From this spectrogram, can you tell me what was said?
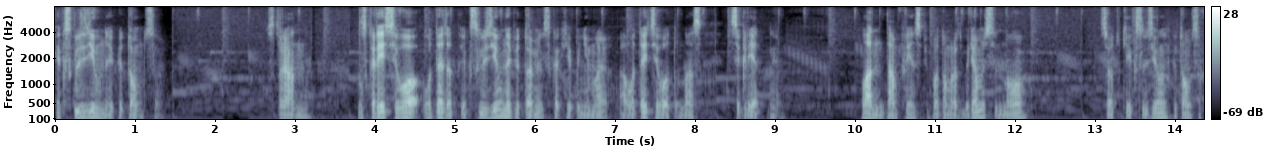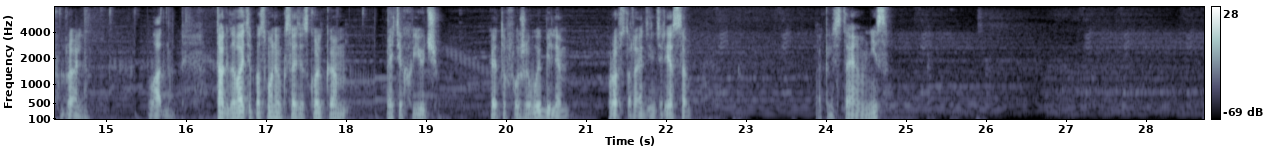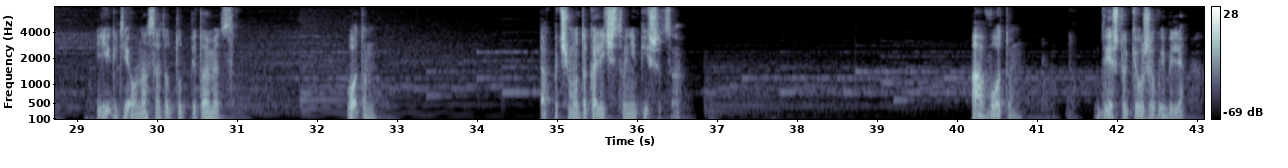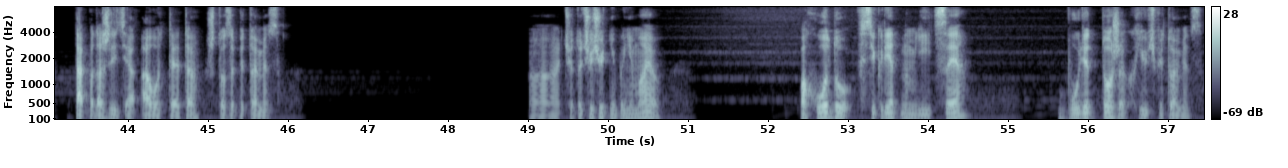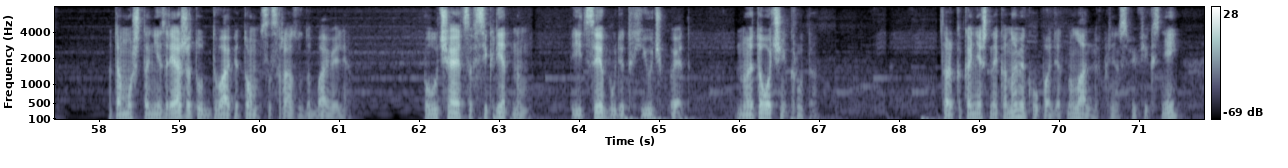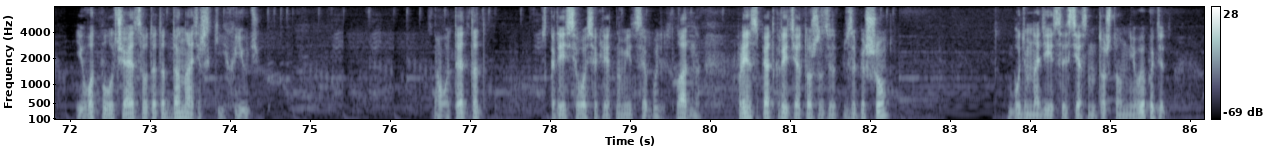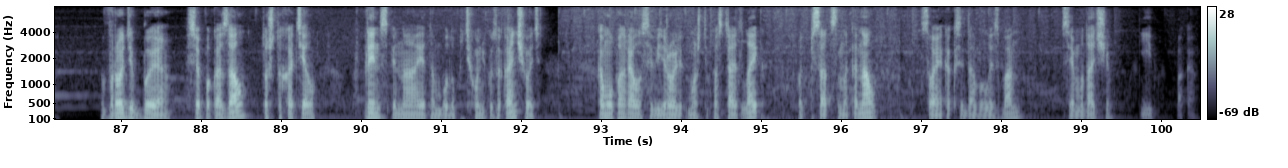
эксклюзивные питомцы. Странно. Но, скорее всего, вот этот эксклюзивный питомец, как я понимаю, а вот эти вот у нас секретные. Ладно, там, в принципе, потом разберемся, но все-таки эксклюзивных питомцев убрали. Ладно. Так, давайте посмотрим, кстати, сколько этих huge кэтов уже выбили. Просто ради интереса. Так, листаем вниз. И где у нас этот тут питомец? Вот он. Так, почему-то количество не пишется. А, вот он. Две штуки уже выбили. Так, подождите, а вот это что за питомец? А, Что-то чуть-чуть не понимаю. Походу, в секретном яйце будет тоже хьюч питомец. Потому что не зря же тут два питомца сразу добавили. Получается, в секретном яйце будет хьюч пэт. Но это очень круто. Только, конечно, экономика упадет. Ну ладно, в принципе, фиг с ней. И вот получается вот этот донатерский хьюч. А вот этот, скорее всего, в секретном яйце будет. Ладно, в принципе, открытие я тоже запишу. Будем надеяться, естественно, то, что он не выпадет. Вроде бы все показал, то, что хотел. В принципе, на этом буду потихоньку заканчивать. Кому понравился видеоролик, можете поставить лайк, подписаться на канал. С вами, как всегда, был Избан. Всем удачи и пока.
